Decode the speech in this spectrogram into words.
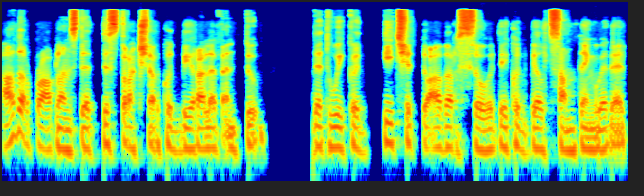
other problems that this structure could be relevant to, that we could teach it to others so they could build something with it.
